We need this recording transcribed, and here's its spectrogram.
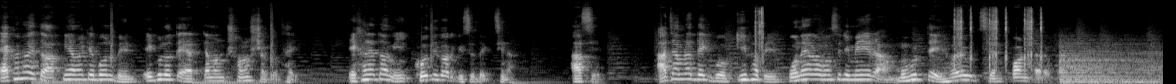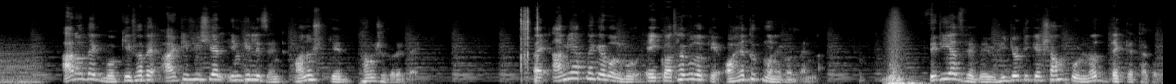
এখন হয়তো আপনি আমাকে বলবেন, এগুলোতে আর তেমন সমস্যা কোথায়? এখানে তো আমি ক্ষতিকর কিছু দেখছি না। আছে। আজ আমরা দেখব কীভাবে পনেরো বছরী মেয়েরা মুহূর্তেই হয়ে উঠছেন পন্টারকা আরও দেখব কীভাবে আর্টিফিশিয়াল ইন্টেলিজেন্ট মানুষকে ধ্বংস করে দেয়। তাই আমি আপনাকে বলব এই কথাগুলোকে অহেতুক মনে করবেন না। সিরিয়াস ভেবে ভিডিওটিকে সম্পূর্ণ দেখতে থাকুন।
